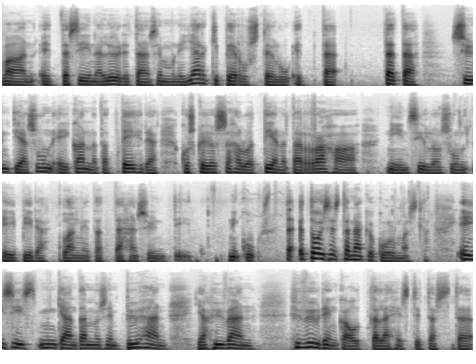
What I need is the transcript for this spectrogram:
vaan että siinä löydetään semmoinen järkiperustelu, että tätä syntiä sun ei kannata tehdä, koska jos sä haluat tienata rahaa, niin silloin sun ei pidä langeta tähän syntiin. Niin kuin toisesta näkökulmasta. Ei siis minkään tämmöisen pyhän ja hyvän, hyvyyden kautta lähestytä sitä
